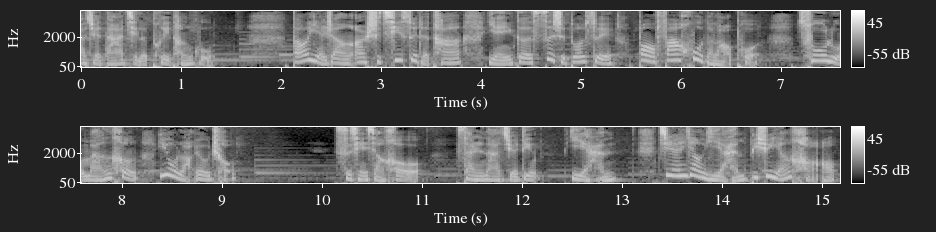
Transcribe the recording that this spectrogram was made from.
他却打起了退堂鼓。导演让二十七岁的他演一个四十多岁暴发户的老婆，粗鲁蛮横，又老又丑。思前想后，萨日娜决定演。既然要演，必须演好。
